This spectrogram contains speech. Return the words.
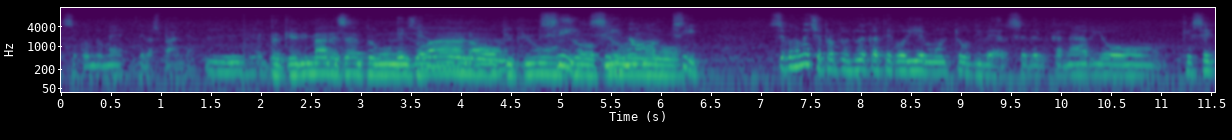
secondo me, della Spagna. Mm, perché rimane sempre un È isolano, più, chiuso, sì, più... Sì, no, sì. Secondo me c'è proprio due categorie molto diverse del canario, che se-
